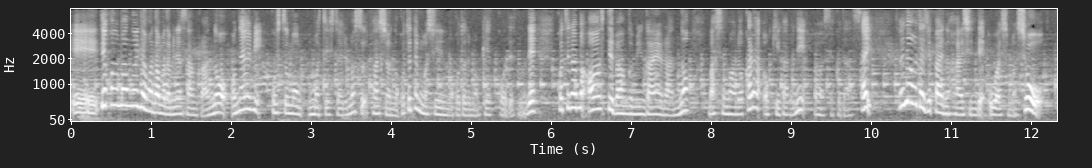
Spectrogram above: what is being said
えー、でこの番組ではまだまだ皆さんからのお悩みご質問お待ちしております。ファッションのことでもシーンのことでも結構ですのでこちらも合わせて番組概要欄のマシュマロからお気軽にお寄せください。い。それではまた次回の配信でお会いしましょう。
